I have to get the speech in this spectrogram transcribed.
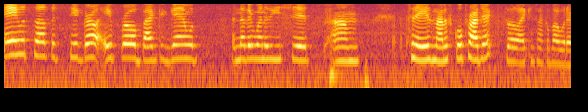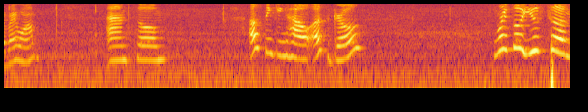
Hey, what's up? It's your girl April back again with another one of these shits. Um, today is not a school project, so I can talk about whatever I want. And so, I was thinking how us girls, we're so used to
